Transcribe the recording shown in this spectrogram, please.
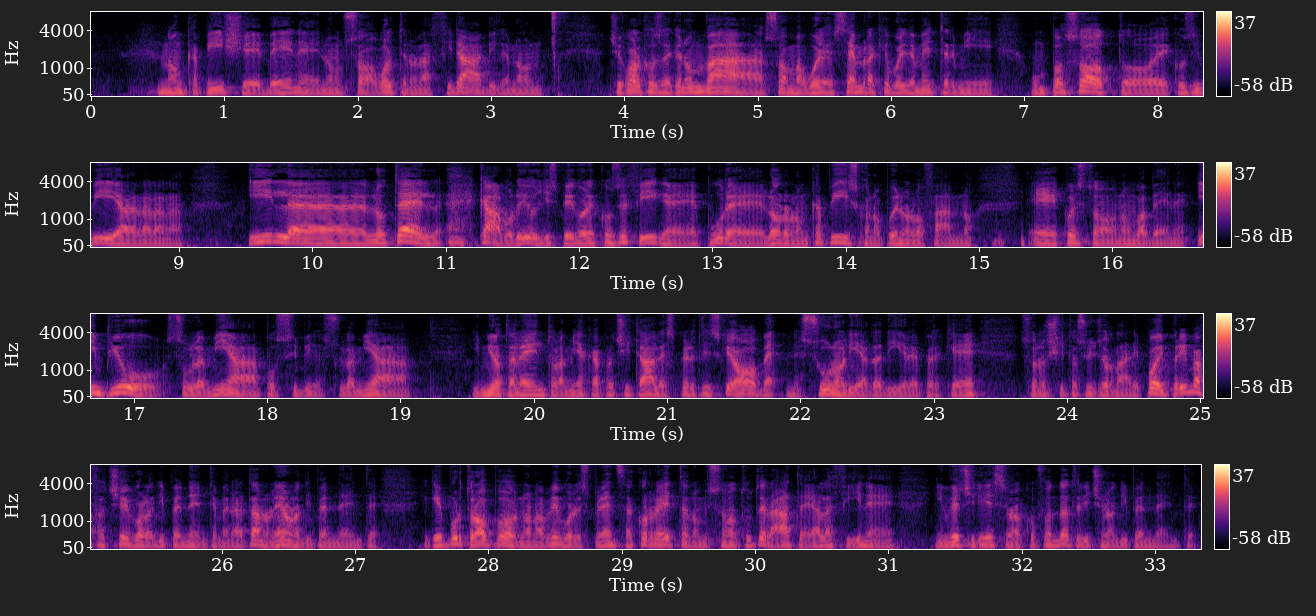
non capisce bene, non so, a volte non è affidabile, non... c'è qualcosa che non va, insomma, vuole... sembra che voglia mettermi un po' sotto e così via. La, la, la. Il, eh, l'hotel, eh, cavolo, io gli spiego le cose fighe, eppure loro non capiscono, poi non lo fanno e questo non va bene. In più, sulla mia possibilità, sulla mia il mio talento, la mia capacità, l'expertise che ho, beh, nessuno lì ha da dire perché sono uscita sui giornali. Poi prima facevo la dipendente, ma in realtà non ero una dipendente e che purtroppo non avevo l'esperienza corretta, non mi sono tutelata e alla fine, invece di essere una cofondatrice, una dipendente.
